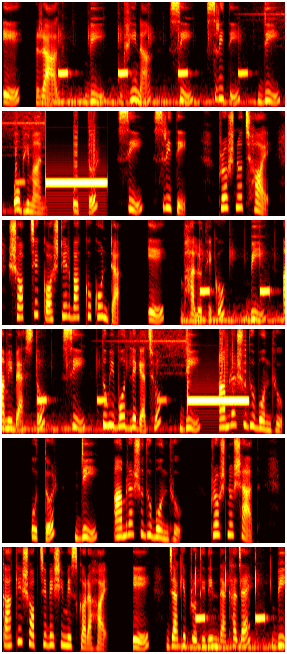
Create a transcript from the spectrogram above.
এ, রাগ, বি, ঘৃণা, সি, স্মৃতি, ডি, অভিমান। উত্তর, সি, স্মৃতি। প্রশ্ন ছয়, সবচেয়ে কষ্টের বাক্য কোনটা? এ, ভালো থেকো, বি, আমি ব্যস্ত, সি, তুমি বদলে গেছো, ডি, আমরা শুধু বন্ধু। উত্তর, ডি, আমরা শুধু বন্ধু। প্রশ্ন সাত, কাকে সবচেয়ে বেশি মিস করা হয়? এ, যাকে প্রতিদিন দেখা যায়, বি,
